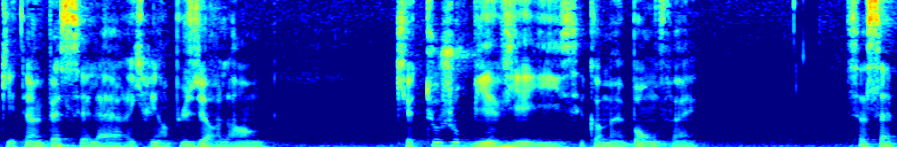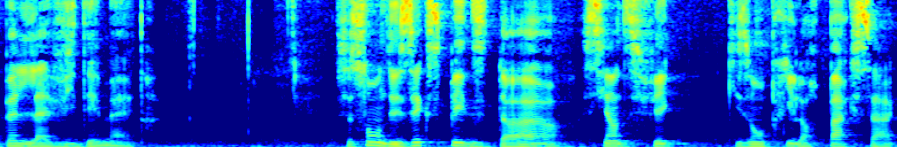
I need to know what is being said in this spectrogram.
qui était un best-seller écrit en plusieurs langues, qui a toujours bien vieilli, c'est comme un bon vin. Ça s'appelle La vie des maîtres. Ce sont des expéditeurs scientifiques qui ont pris leur pack-sac,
